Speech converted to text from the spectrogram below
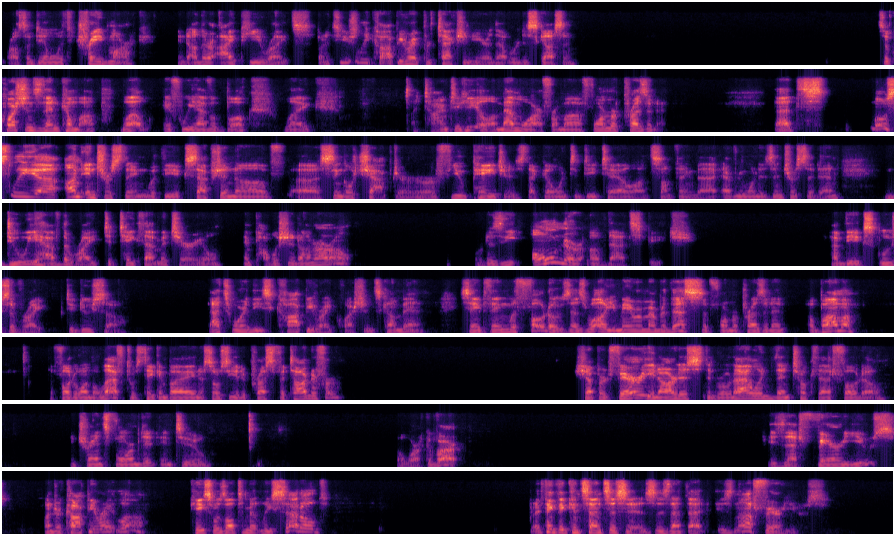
we're also dealing with trademark and other IP rights, but it's usually copyright protection here that we're discussing. So questions then come up. Well, if we have a book like A Time to Heal, a memoir from a former president, that's mostly uh, uninteresting with the exception of a single chapter or a few pages that go into detail on something that everyone is interested in. Do we have the right to take that material and publish it on our own? Or does the owner of that speech have the exclusive right to do so? That's where these copyright questions come in. Same thing with photos as well. You may remember this former President Obama the photo on the left was taken by an Associated Press photographer. Shepard Fairey, an artist in Rhode Island, then took that photo and transformed it into a work of art. Is that fair use under copyright law? Case was ultimately settled. But I think the consensus is, is that that is not fair use.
